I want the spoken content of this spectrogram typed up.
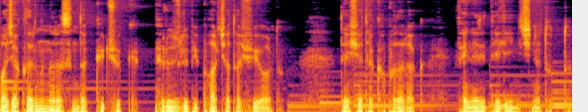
Bacaklarının arasında küçük, pürüzlü bir parça taşıyordu. Dehşete kapılarak feneri deliğin içine tuttu.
